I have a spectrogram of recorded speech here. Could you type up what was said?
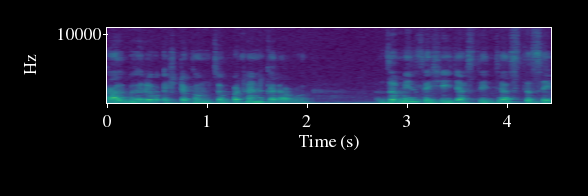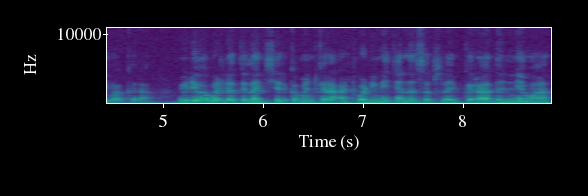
कालभैरव अष्टकमचं पठण करावं. जमेल तशी जास्तीत जास्त सेवा करा. व्हिडिओ आवडला तर लाईक शेअर कमेंट करा. आठवणीने त्यांना सबस्क्राईब करा. धन्यवाद.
